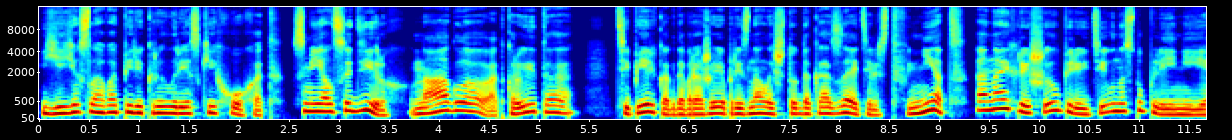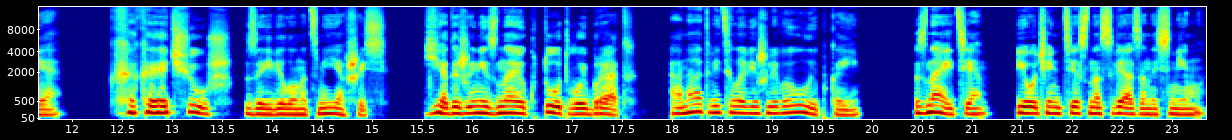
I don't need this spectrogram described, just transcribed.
Ее слова перекрыл резкий хохот. Смеялся Дирх, нагло, открыто. Теперь, когда вражея призналась, что доказательств нет, она их решил перейти в наступление. «Какая чушь!» — заявил он, отсмеявшись. «Я даже не знаю, кто твой брат!» Она ответила вежливой улыбкой. «Знаете, и очень тесно связаны с ним.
